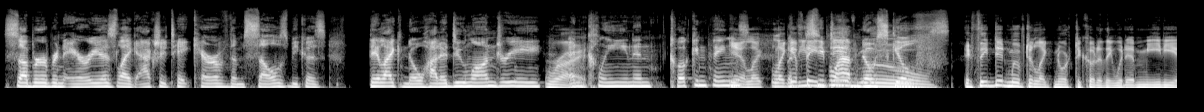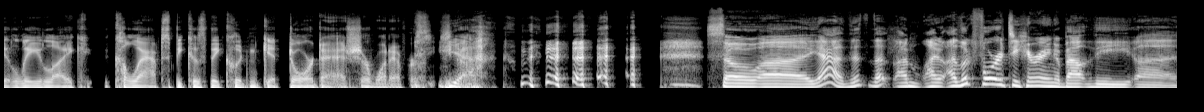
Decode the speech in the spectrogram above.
suburban areas like actually take care of themselves because they like know how to do laundry Right. and clean and cook and things. Yeah, like like but if these they people have no move- skills. If they did move to like North Dakota, they would immediately like collapse because they couldn't get DoorDash or whatever. Yeah. so uh yeah, that, that I'm I, I look forward to hearing about the uh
